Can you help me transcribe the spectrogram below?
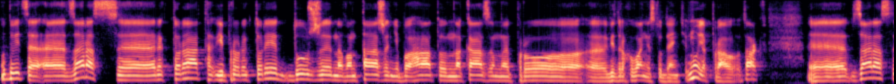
Ну, дивіться, е, зараз е, ректорат і проректори дуже навантажені багато наказами про е, відрахування студентів. Ну, як правило, так. Зараз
